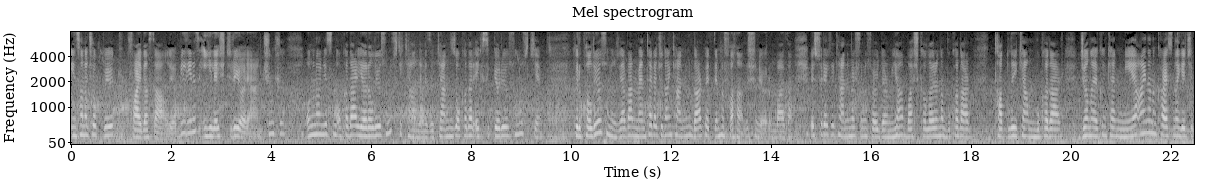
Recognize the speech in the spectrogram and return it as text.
insana çok büyük fayda sağlıyor. Bildiğiniz iyileştiriyor yani. Çünkü onun öncesinde o kadar yaralıyorsunuz ki kendinizi. Kendinizi o kadar eksik görüyorsunuz ki hırpalıyorsunuz ya ben mental açıdan kendimi darp ettiğimi falan düşünüyorum bazen ve sürekli kendime şunu söylüyorum ya başkalarına bu kadar tatlıyken bu kadar cana yakınken niye aynanın karşısına geçip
